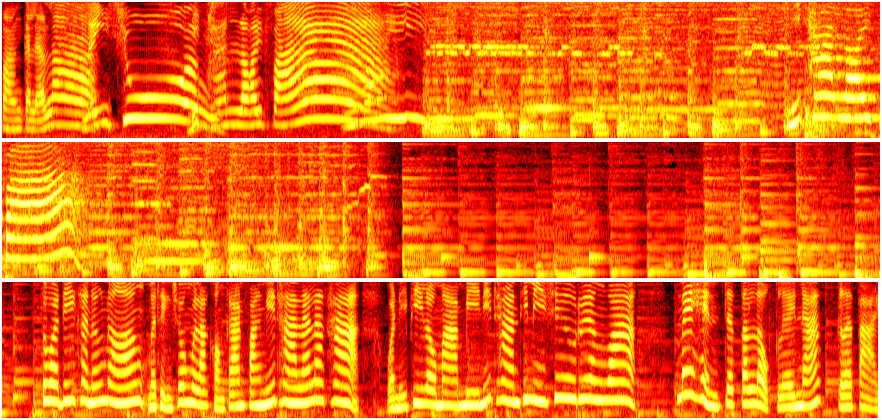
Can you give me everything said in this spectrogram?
ฟังกันแล้วล่ะ ในช่วงนิทานลอยฟ้า นิทานลอยฟ้า สวัสดีค่ะน้องๆ มาถึงช่วงเวลาของการฟังนิทานแล้วล่ะค่ะ วันนี้พี่เรามามีนิทานที่มีชื่อเรื่องว่า ไม่เห็นจะตลกเลยนะ กระต่าย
